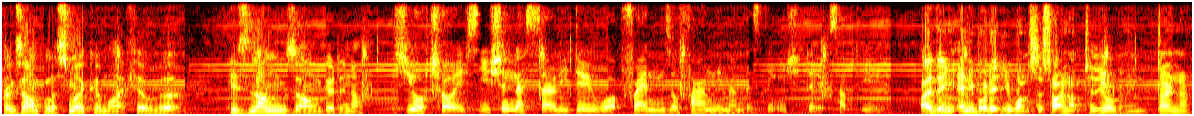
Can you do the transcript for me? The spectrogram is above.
For example, a smoker might feel that his lungs aren't good enough. It's your choice. You shouldn't necessarily do what friends or family members think you should do. It's up to you. I think anybody who wants to sign up to the organ donor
